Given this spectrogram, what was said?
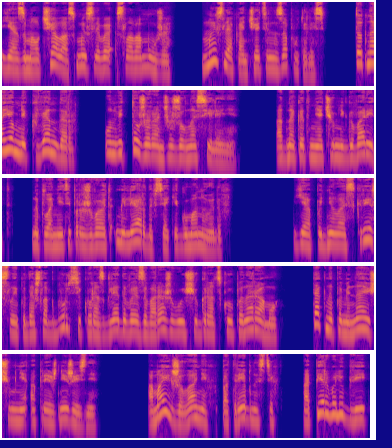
Я замолчала, осмысливая слова мужа. Мысли окончательно запутались. Тот наемник Квендер, он ведь тоже раньше жил на Силене. Однако это ни о чем не говорит. На планете проживают миллиарды всяких гуманоидов. Я поднялась с кресла и подошла к Бурсику, разглядывая завораживающую городскую панораму, так напоминающую мне о прежней жизни. О моих желаниях, потребностях, о первой любви,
